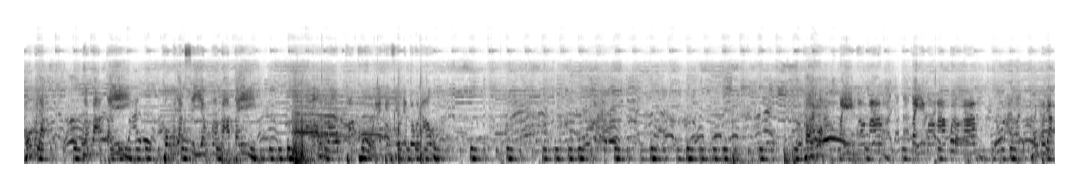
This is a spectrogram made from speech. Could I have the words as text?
โคงพยักเมืองงาตีโคงพยักเสียบเมืองงาตีเอาลงทั้งคู่ในเพียงเสียงเดียวกันเอาามเมืองงามโคงพยัก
